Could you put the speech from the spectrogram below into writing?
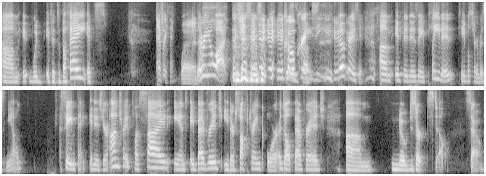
Um, it would if it's a buffet, it's Everything. whatever you want. Go crazy. Go crazy. Um, if it is a plated table service meal, same thing. It is your entree plus side and a beverage, either soft drink or adult beverage. Um, no dessert still. So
